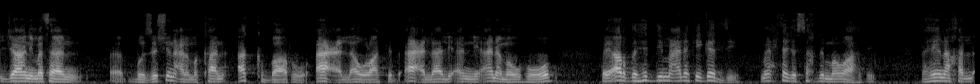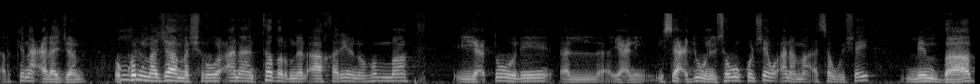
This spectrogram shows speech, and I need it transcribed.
جاني مثلا بوزيشن على مكان أكبر وأعلى وراتب أعلى لأني أنا موهوب فيا أرضي هدي ما عليك قدي ما يحتاج أستخدم مواهبي. فهنا خل أركنها على جنب. وكل ما جاء مشروع أنا أنتظر من الآخرين أن هم يعطوني. يعني يساعدوني يسوون كل شيء وأنا ما أسوي شيء من باب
